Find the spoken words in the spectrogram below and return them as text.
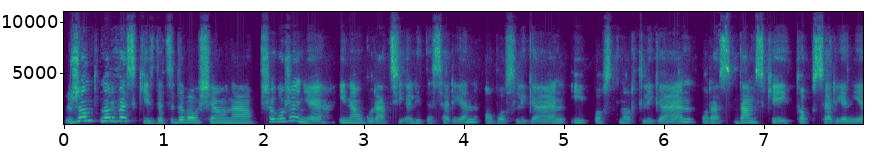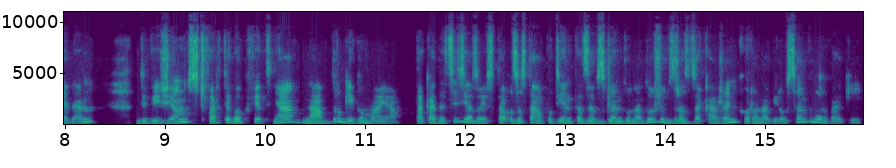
Rząd norweski zdecydował się na przełożenie inauguracji Elite Serien, Obos Ligaen i Post Nord Ligaen oraz damskiej Top Serien 1 Division z 4 kwietnia na 2 maja. Taka decyzja została podjęta ze względu na duży wzrost zakażeń koronawirusem w Norwegii.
